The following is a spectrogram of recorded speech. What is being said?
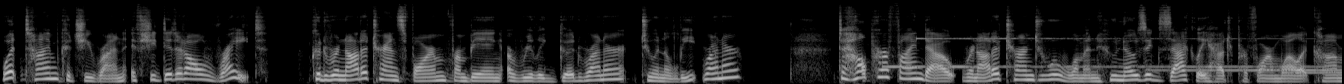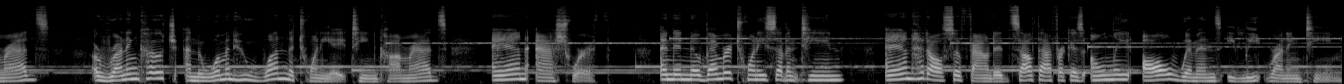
what time could she run if she did it all right? Could Renata transform from being a really good runner to an elite runner? To help her find out, Renata turned to a woman who knows exactly how to perform well at Comrades, a running coach and the woman who won the 2018 Comrades, Anne Ashworth. And in November 2017, Anne had also founded South Africa's only all women's elite running team,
